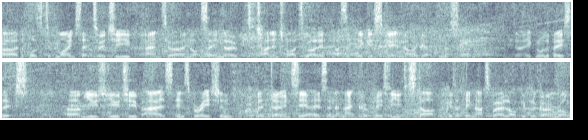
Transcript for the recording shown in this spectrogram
uh, the positive mindset to achieve and to uh, not say no to challenge far too early. That's the biggest gain that I get from this. Don't ignore the basics. Um, use YouTube as inspiration, but don't see it as an accurate place for you to start because I think that's where a lot of people are going wrong.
